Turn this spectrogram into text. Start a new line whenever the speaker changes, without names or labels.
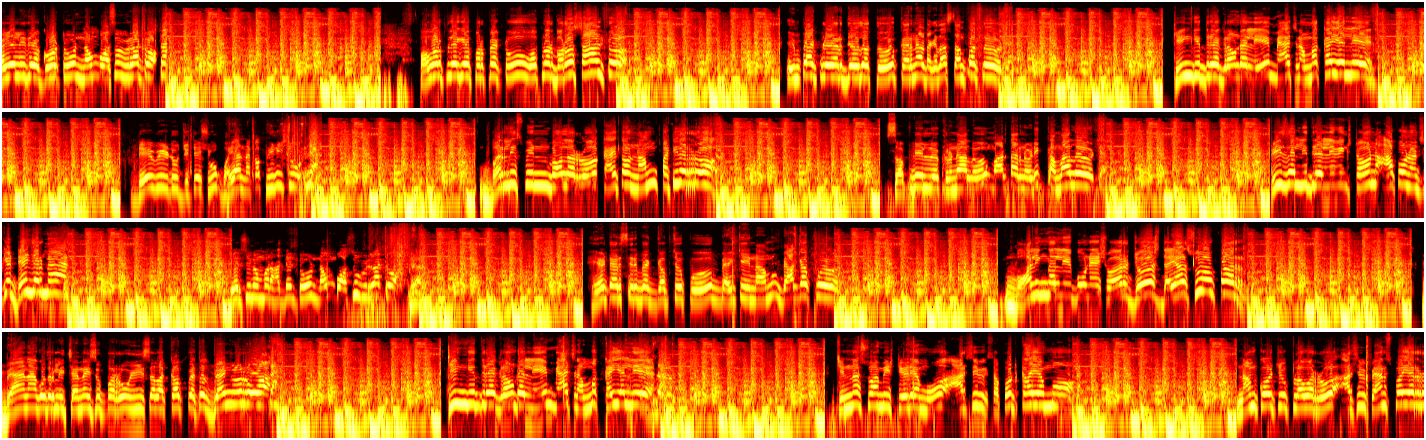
ಕೈಯಲ್ಲಿದೆ ಗೋಟು, ನಮ್ ಬಾಸು ವಿರಾಟ್.
ಪವರ್ ಪ್ಲೇಗೆ ಪರ್ಫೆಕ್ಟ್ ಓಪನರ್ ಬರೋ ಸಾಲ್ಟ್
ಇಂಪ್ಯಾಕ್ಟ್ ಪ್ಲೇಯರ್ ದೇವದತ್ತು ಕರ್ನಾಟಕದ ಸಂಪತ್ತು.
ಕಿಂಗ್ ಇದ್ರೆ ಗ್ರೌಂಡ್ ಅಲ್ಲಿ ಮ್ಯಾಚ್ ನಮ್ಮ ಕೈಯಲ್ಲಿ.
ಡೇವಿಡ್ ಜಿತೇಶು, ಭಯಾನಕ ಫಿನಿಶು
ಬರ್ಲಿ ಸ್ಪಿನ್ ಬೌಲರ್ ಕಾಯ್ತಾವ್ ನಮ್ ಪಟಿದಾರರು.
ಸ್ವಪ್ನಿಲ್ ಕೃಣಾಲು ಮಾಡ್ತಾರ ನೋಡಿ ಕಮಾಲ್.
ಕ್ರೀಸ್ ಇದ್ರೆ ಲಿವಿಂಗ್ ಸ್ಟೋನ್ಗೆ ಡೇಂಜರ್ ಮ್ಯಾನ್.
ಜರ್ಸಿ ನಂಬರ್ ಹದಿನೆಂಟು ನಮ್ ಬಾಸು ವಿರಾಟ್. ಹೇಟರ್ಸ್ ಇರ್ಬೇಕು ಗಪ್ಚುಪ್ಪು ಬೆಂಕಿ ನಮ್ ಬ್ಯಾಕಪ್.
ಬೌಲಿಂಗ್ನಲ್ಲಿ ಭುವನೇಶ್ವರ್ ಜೋಶ್ ದಯಾ ಸೂಪರ್.
ಬ್ಯಾನ್ ಆಗೋದ್ರಲ್ಲಿ ಚೆನ್ನೈ ಸೂಪರ್ ಈ ಸಲ ಕಪ್ ಎತ್ತದ್ ಬೆಂಗಳೂರು
ಕಿಂಗ್ ಇದ್ರೆ ಗ್ರೌಂಡ್ ಅಲ್ಲಿ ಮ್ಯಾಚ್ ನಮ್ಮ ಕೈಯಲ್ಲಿ. Chinnaswamy stadium R C B support ಕಾಯಮ್ಮು ನಮ್ coach Flower R C B fans fire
